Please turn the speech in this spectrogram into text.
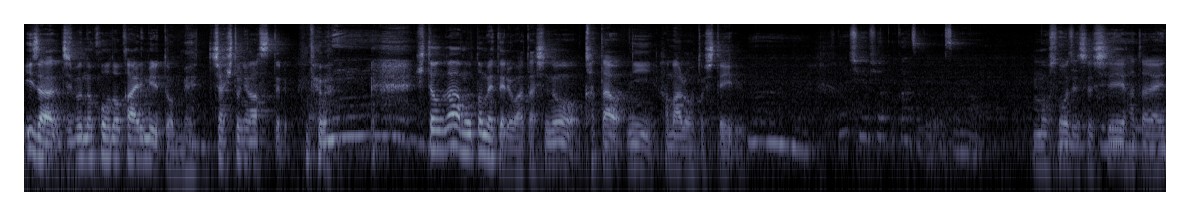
いざ自分の行動を顧みるとめっちゃ人に合わせてる。みたいな人が求めてる私の型にはまろうとしている。うん。就職活動そのもそうですし働い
